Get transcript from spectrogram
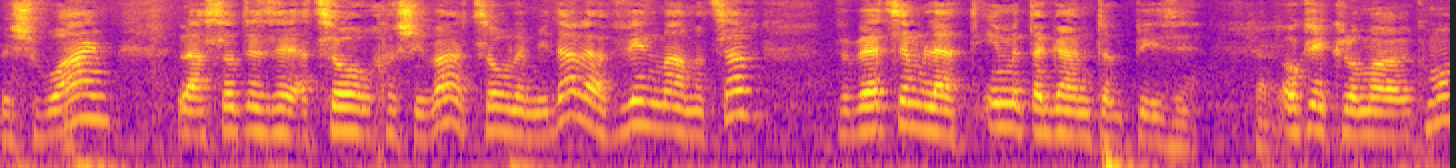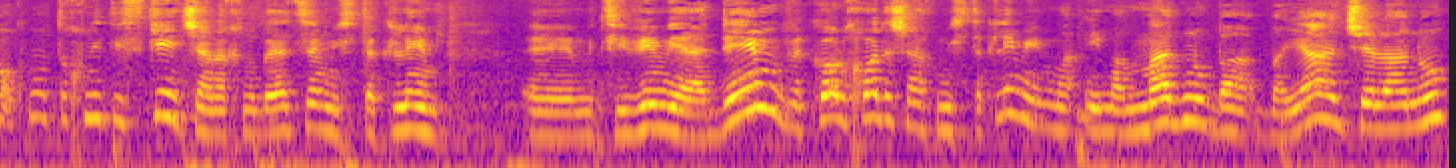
בשבועיים. לעשות איזה עצור חשיבה, עצור למידה, להבין מה המצב, ובעצם להתאים את הגאנט על פי זה. כן. אוקיי, כלומר, כמו, כמו תוכנית עסקית, שאנחנו בעצם מסתכלים, אה, מציבים יעדים, וכל חודש אנחנו מסתכלים אם, אם עמדנו ב, ביעד שלנו,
